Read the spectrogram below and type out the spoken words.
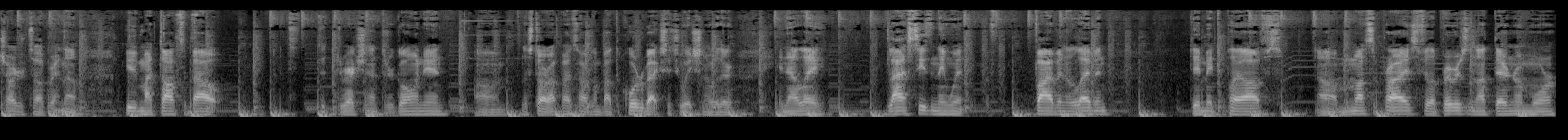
Charger talk right now. Give you my thoughts about the direction that they're going in. Um, let's start off by talking about the quarterback situation over there in LA. Last season they went five and eleven, did make the playoffs. Um, I'm not surprised. Philip Rivers is not there no more.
